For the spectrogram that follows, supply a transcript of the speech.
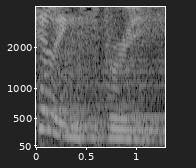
Killing spree.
